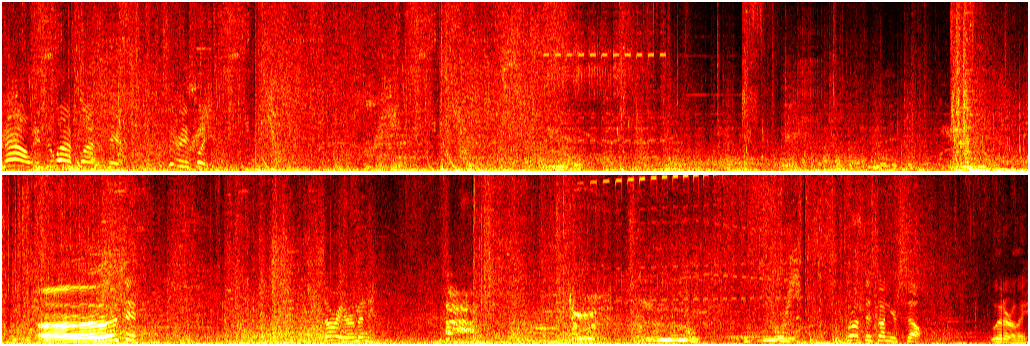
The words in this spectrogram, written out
Now is your last last chance. Seriously. Oh yourself. Literally.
